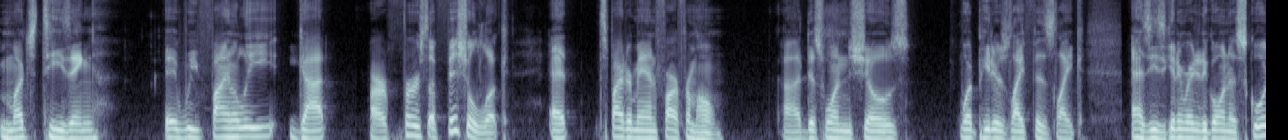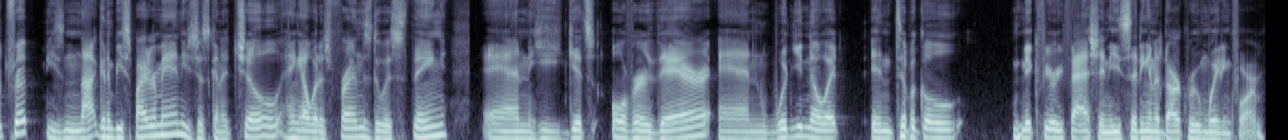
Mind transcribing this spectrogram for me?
much teasing, eh, we finally got our first official look at Spider Man Far From Home. Uh, this one shows what Peter's life is like as he's getting ready to go on a school trip. He's not going to be Spider Man. He's just going to chill, hang out with his friends, do his thing. And he gets over there, and wouldn't you know it, in typical Nick Fury fashion, he's sitting in a dark room waiting for him.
